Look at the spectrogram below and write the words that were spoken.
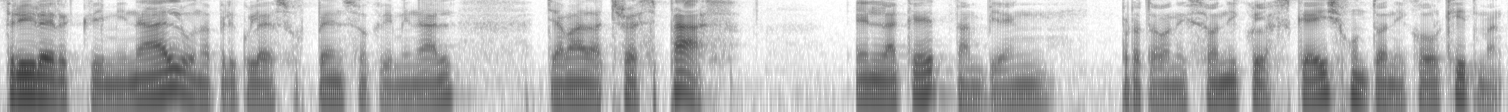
thriller criminal, una película de suspenso criminal llamada Trespass, en la que también protagonizó Nicolas Cage junto a Nicole Kidman.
